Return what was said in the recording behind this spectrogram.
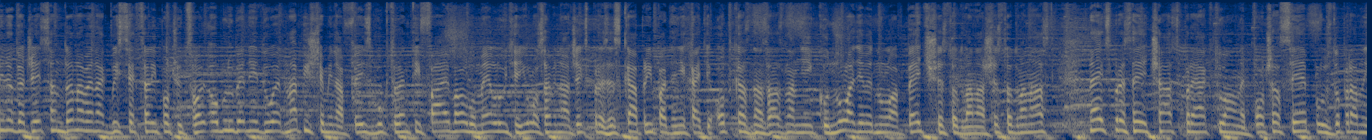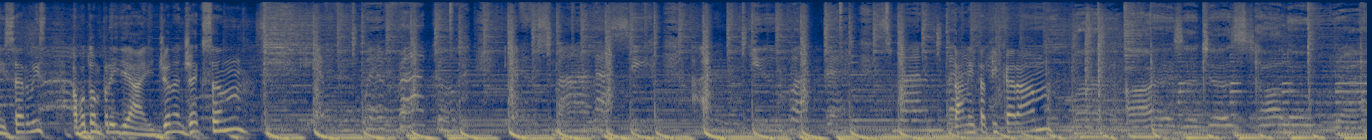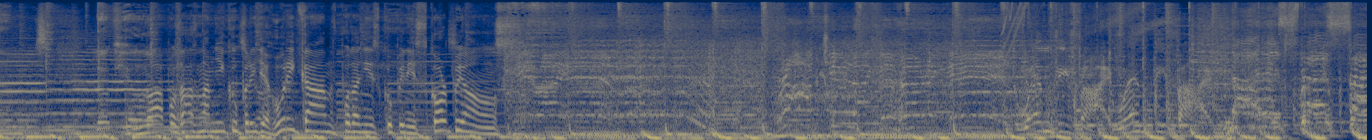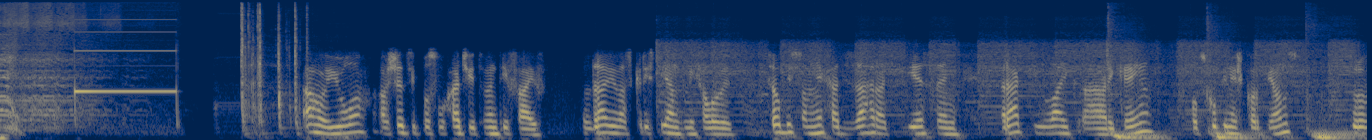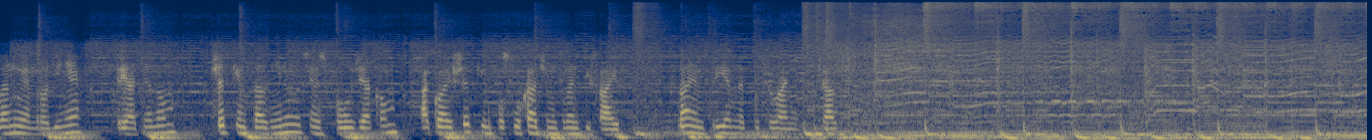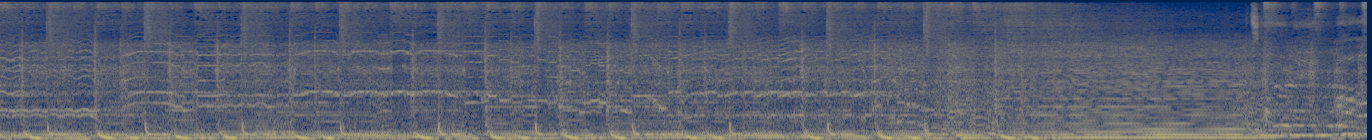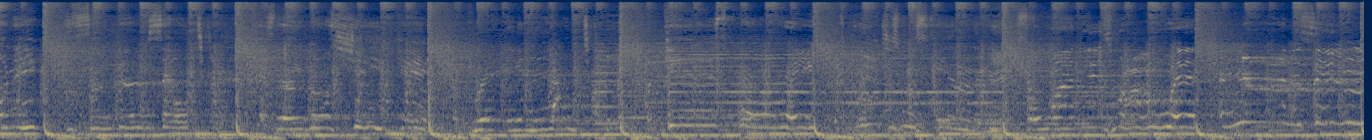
Minogue a Jason Donovan, ak by ste chceli počuť svoj obľúbený duet, napíšte mi na Facebook 25 alebo mailujte julozavináčexpress.sk, prípadne nechajte odkaz na záznamníku 0905 612 612. Na Expresse je čas pre aktuálne počasie plus dopravný servis a potom príde aj Janet Jackson. Tanita Tikaram. No a po záznamníku príde Hurikán v podaní skupiny Scorpions. Ahoj Julo a všetci posluchači 25. Zdraví vás Kristian z Michalovec. Chcel by som nechať zahrať pieseň Rock You Like a Hurricane od skupiny Scorpions, ktorú venujem rodine, priateľom všetkým prázdninujúcim spolužiakom, ako aj všetkým poslucháčom 25. Prajem príjemné počúvanie. Čau. It's out, there's no more shaking. radiant light. My kid is. So what is wrong with another sin?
